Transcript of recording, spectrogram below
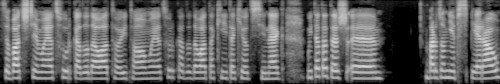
Zobaczcie, moja córka dodała to i to, moja córka dodała taki i taki odcinek. Mój tata też. E, bardzo mnie wspierał.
